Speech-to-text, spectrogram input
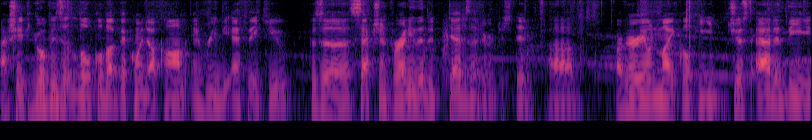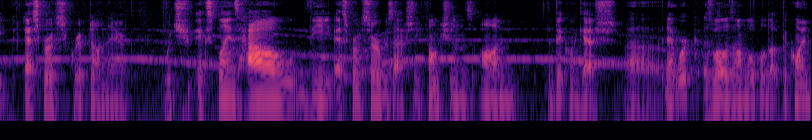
Actually, if you go visit local.bitcoin.com and read the FAQ, there's a section for any of the devs that are interested. Uh, our very own Michael, he just added the escrow script on there, which explains how the escrow service actually functions on the Bitcoin Cash uh, network, as well as on local.bitcoin,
